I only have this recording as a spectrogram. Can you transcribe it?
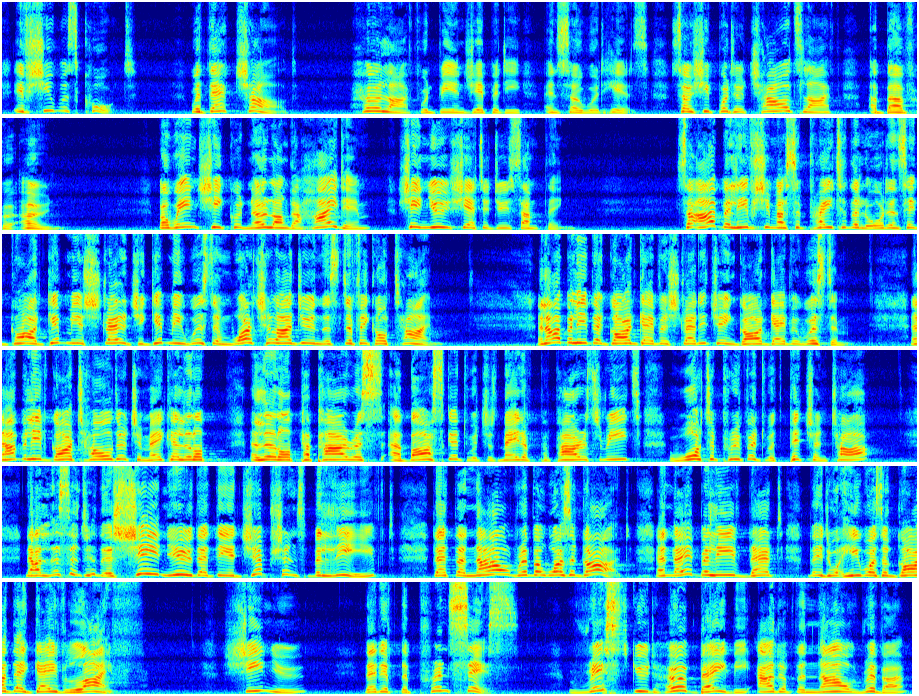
if she was caught with that child, her life would be in jeopardy, and so would his. So she put her child's life above her own. But when she could no longer hide him, she knew she had to do something. So I believe she must have prayed to the Lord and said, God, give me a strategy, give me wisdom. What shall I do in this difficult time? And I believe that God gave her strategy and God gave her wisdom. And I believe God told her to make a little a little papyrus uh, basket, which is made of papyrus reeds, waterproof it with pitch and tar. Now, listen to this. She knew that the Egyptians believed that the Nile River was a god, and they believed that he was a god that gave life. She knew that if the princess rescued her baby out of the Nile River,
